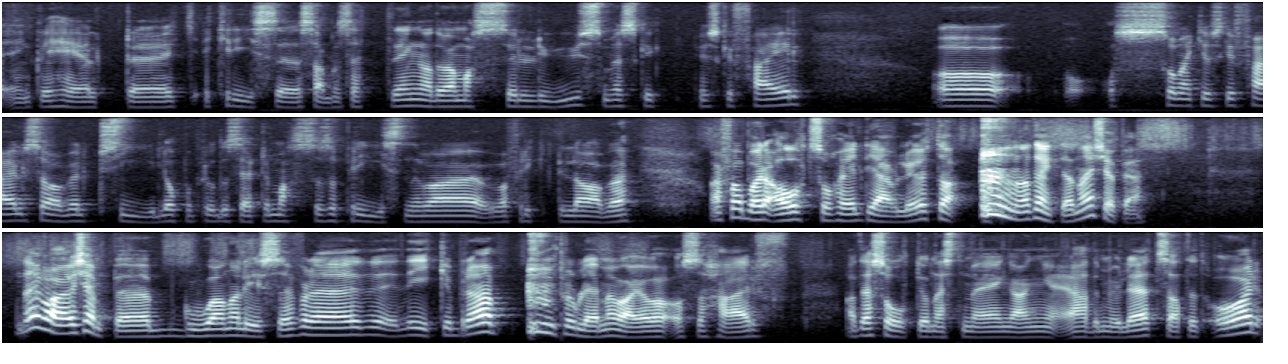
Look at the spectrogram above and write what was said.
egentlig helt eh, krisesammensetning, og det var masse lus, om jeg husker, feil. Og også, om jeg ikke husker feil, så var vel Chile oppe og produserte masse, så prisene var, var fryktelig lave. I hvert fall bare alt så helt jævlig ut, da. da tenkte jeg nei, kjøper jeg. Det var jo kjempegod analyse, for det, det, gikk jo bra. Problemet var jo også her at jeg solgte jo nesten med en gang jeg hadde mulighet. Satt et år.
